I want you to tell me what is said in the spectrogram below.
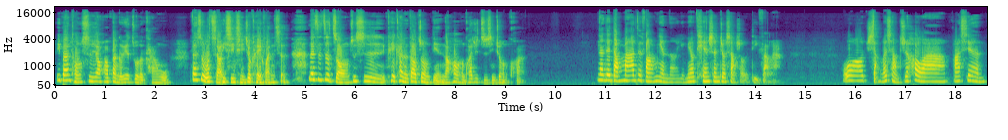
一般同事要花半个月做的刊物，但是我只要一星期就可以完成。类似这种，就是可以看得到重点，然后很快去执行，就很快。那在当妈这方面呢，有没有天生就上手的地方啊？我想了想之后啊，发现。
